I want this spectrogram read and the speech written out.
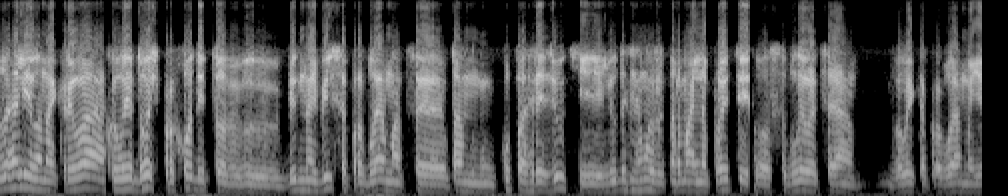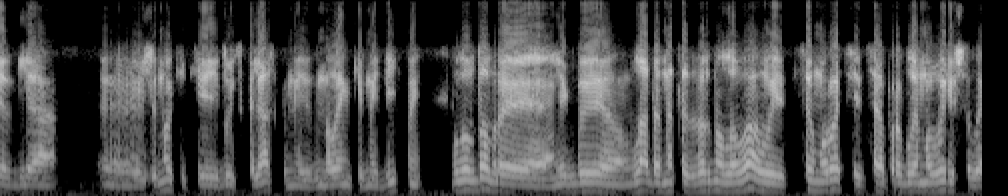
взагалі вона крива. Коли дощ проходить, то е, найбільша проблема це там купа грязюки, і люди не можуть нормально пройти. Особливо ця велика проблема є для е, жінок, які йдуть з колясками з маленькими дітьми. Було б добре, якби влада на це звернула увагу, і в цьому році ця проблема вирішила.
